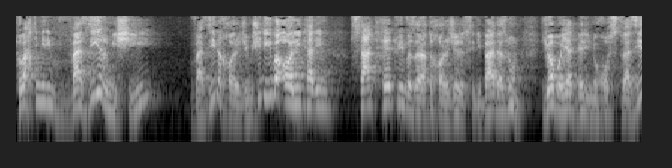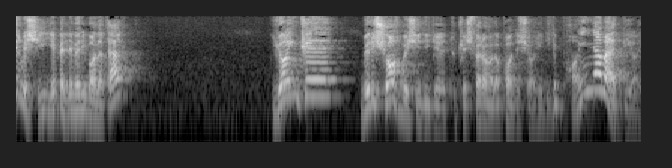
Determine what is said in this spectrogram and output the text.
تو وقتی میری وزیر میشی وزیر خارجه میشی دیگه به عالی ترین سطح توی وزارت خارجه رسیدی. بعد از اون یا باید بری نخست وزیر بشی یه پله بری بالاتر یا اینکه بری شاه بشی دیگه تو کشور حالا پادشاهی. دیگه پایین نباید بیای.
